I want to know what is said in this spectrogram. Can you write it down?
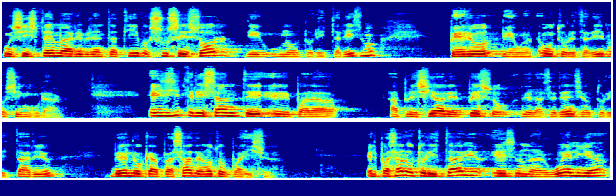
Un sistema representativo sucesor de un autoritarismo, pero de un autoritarismo singular. Es interesante eh, para apreciar el peso de la herencia autoritaria ver lo que ha pasado en otros países. El pasado autoritario es una huella,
